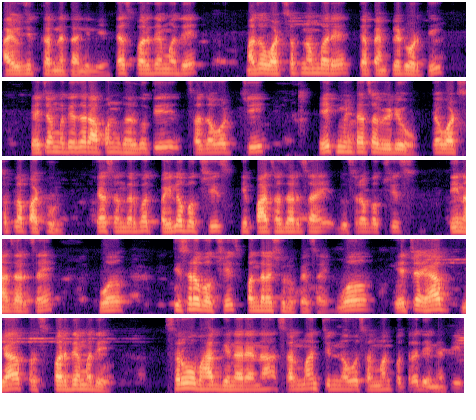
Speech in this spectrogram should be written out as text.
आयोजित करण्यात आलेली आहे. त्या स्पर्धेमध्ये माझा व्हॉट्सअप नंबर आहे त्या पॅम्पलेटवरती त्याच्यामध्ये जर आपण घरगुती सजावटची एक मिनिटाचा व्हिडिओ त्या व्हॉट्सअपला पाठवून त्या संदर्भात पहिलं बक्षीस हे पाच हजारचं आहे दुसरं बक्षीस तीन हजारचं आहे व तिसरं बक्षीस पंधराशे रुपयाचं आहे. व याच्या ह्या या स्पर्धेमध्ये सर्व भाग घेणाऱ्यांना सन्मान चिन्ह व सन्मानपत्र देण्यात येईल.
